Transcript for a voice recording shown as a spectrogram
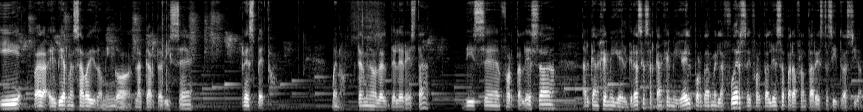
Y para el viernes, sábado y domingo la carta dice respeto. Bueno, termino de leer esta. Dice fortaleza, Arcángel Miguel. Gracias Arcángel Miguel por darme la fuerza y fortaleza para afrontar esta situación.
